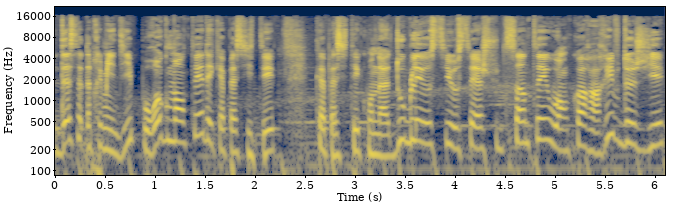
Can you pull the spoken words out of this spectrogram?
dès cet après-midi pour augmenter les capacités. Capacités qu'on a doublées aussi au CHU de saint ou encore à Rive de Gier.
